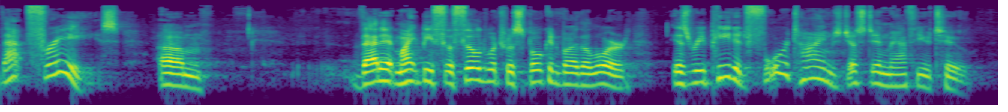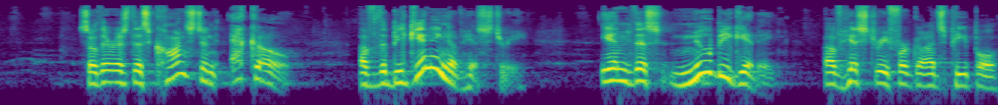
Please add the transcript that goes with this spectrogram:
That phrase, um, that it might be fulfilled which was spoken by the Lord, is repeated four times just in Matthew 2. So there is this constant echo of the beginning of history in this new beginning of history for God's people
